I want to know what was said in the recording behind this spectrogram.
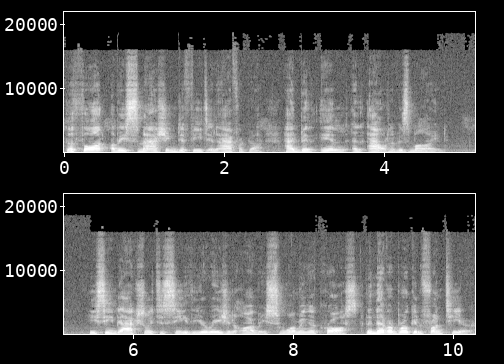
the thought of a smashing defeat in Africa had been in and out of his mind. He seemed actually to see the Eurasian army swarming across the never broken frontier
